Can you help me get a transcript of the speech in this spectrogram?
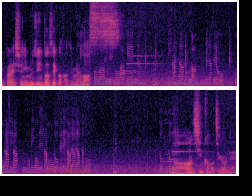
れから一緒に無人島生活始めます。いやー安心感が違うね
